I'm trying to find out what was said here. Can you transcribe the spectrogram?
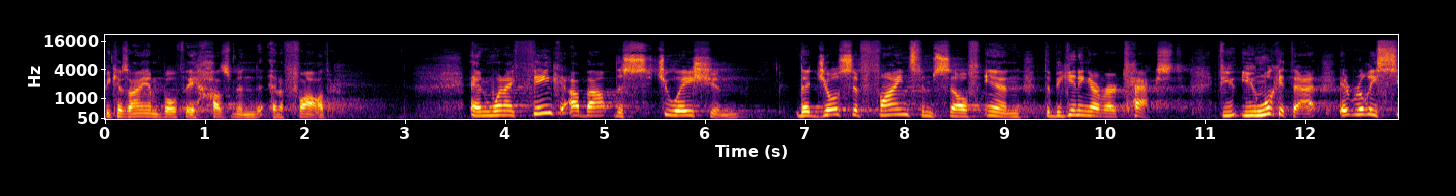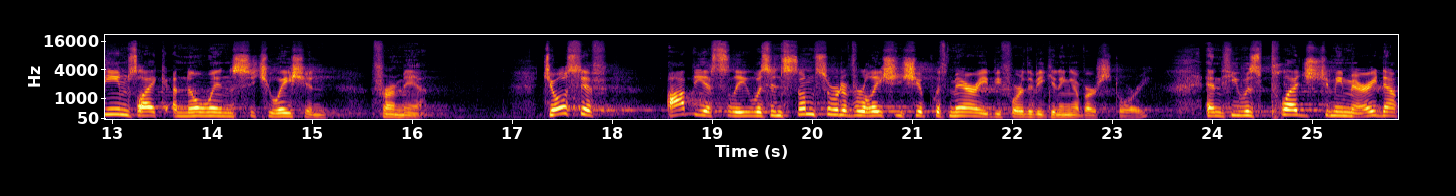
because I am both a husband and a father. And when I think about the situation that Joseph finds himself in, the beginning of our text, if you, you look at that, it really seems like a no win situation for a man. Joseph obviously was in some sort of relationship with Mary before the beginning of our story and he was pledged to be married. Now,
